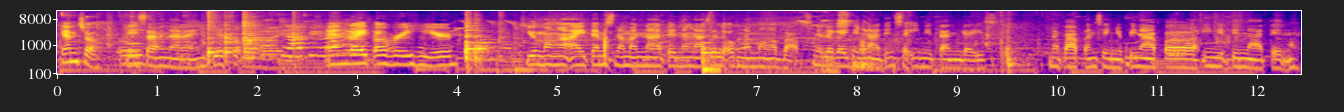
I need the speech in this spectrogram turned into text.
Kemcho, please sa amin na rin. yes, mga And right over here, yung mga items naman natin na nasa loob ng mga box, nilagay din natin sa initan guys. Napapansin nyo, pinapainit din natin.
